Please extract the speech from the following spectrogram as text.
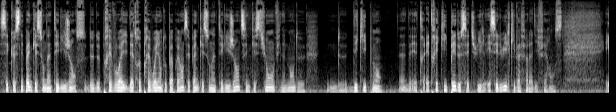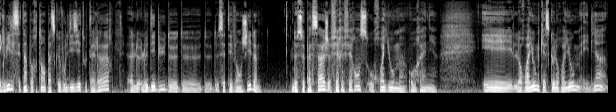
c'est que ce n'est pas une question d'intelligence, de, de d'être prévoyante ou pas prévoyante, c'est pas une question d'intelligence, c'est une question finalement de d'équipement, être, être équipé de cette huile, et c'est l'huile qui va faire la différence. Et l'huile, c'est important parce que vous le disiez tout à l'heure, euh, le, début de, de, de, cet évangile, de ce passage, fait référence au royaume, au règne. Et le royaume, qu'est-ce que le royaume? Eh bien,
